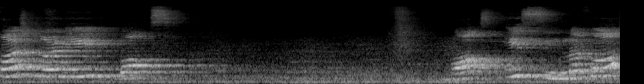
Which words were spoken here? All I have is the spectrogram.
first word is box box is singular form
